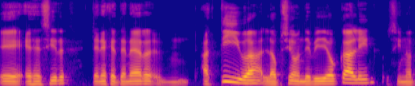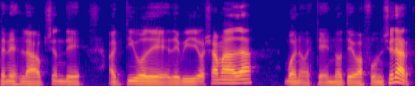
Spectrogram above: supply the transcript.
eh, es decir, tenés que tener mm, activa la opción de video calling, si no tenés la opción de activo de, de videollamada, bueno, este no te va a funcionar.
